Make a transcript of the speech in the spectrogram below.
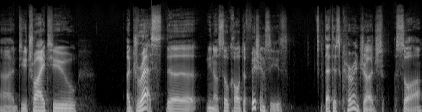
Uh, do you try to address the you know so-called deficiencies that this current judge saw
